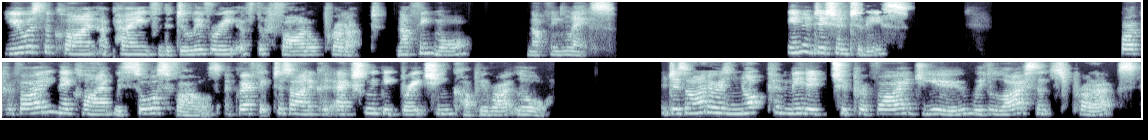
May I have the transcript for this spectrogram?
You, as the client, are paying for the delivery of the final product, nothing more, nothing less. In addition to this, by providing their client with source files, a graphic designer could actually be breaching copyright law. A designer is not permitted to provide you with licensed products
